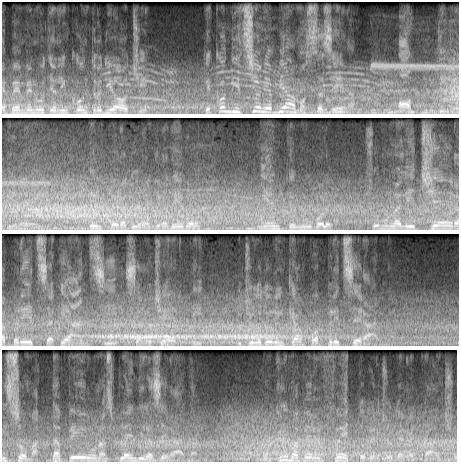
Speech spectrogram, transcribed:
e benvenuti all'incontro di oggi. Che condizioni abbiamo stasera? Ottime direi. Temperatura gradevole, niente nuvole, solo una leggera brezza che anzi, siamo certi, i giocatori in campo apprezzeranno. Insomma, davvero una splendida serata. Un clima perfetto per giocare a calcio,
